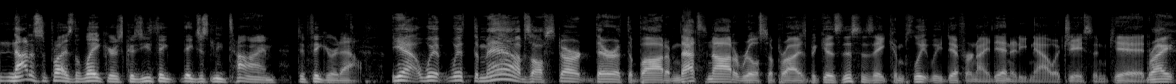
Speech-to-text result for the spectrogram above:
Not a surprise, the Lakers, because you think they just need time to figure it out. Yeah, with with the Mavs, I'll start there at the bottom. That's not a real surprise because this is a completely different identity now with Jason Kidd Right.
